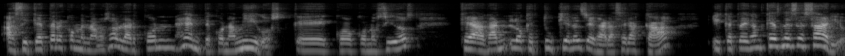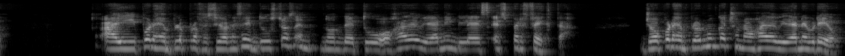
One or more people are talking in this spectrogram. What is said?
Así que te recomendamos hablar con gente, con amigos, que, con conocidos que hagan lo que tú quieres llegar a hacer acá y que te digan que es necesario. Hay, por ejemplo, profesiones e industrias en donde tu hoja de vida en inglés es perfecta. Yo, por ejemplo, nunca he hecho una hoja de vida en hebreo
